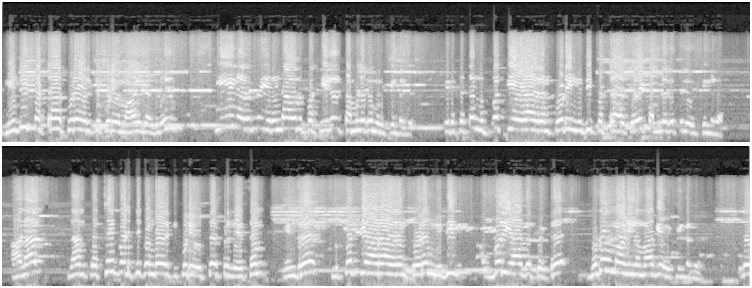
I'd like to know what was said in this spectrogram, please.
நிதி பற்றாக்குறை இருக்கக்கூடிய மாநிலங்களில் கீழிருந்து இரண்டாவது பட்டியலில் தமிழகம் இருக்கின்றது. கிட்டத்தட்ட முப்பத்தி ஏழாயிரம் கோடி நிதி பற்றாக்குறை தமிழகத்தில் இருக்கின்றது. ஆனால் நாம் கொச்சைப்படுத்திக் கொண்டே இருக்கக்கூடிய உத்தரப்பிரதேசம் இன்று முப்பத்தி ஆறாயிரம் கோடி நிதி உபரியாக பெற்று முதல் மாநிலமாக இருக்கின்றது. இதை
